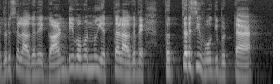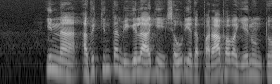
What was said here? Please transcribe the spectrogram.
ಎದುರಿಸಲಾಗದೆ ಗಾಂಡೀವವನ್ನು ಎತ್ತಲಾಗದೆ ತತ್ತರಿಸಿ ಹೋಗಿಬಿಟ್ಟ. ಇನ್ನು ಅದಕ್ಕಿಂತ ಮಿಗಿಲಾಗಿ ಶೌರ್ಯದ ಪರಾಭವ ಏನುಂಟು?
